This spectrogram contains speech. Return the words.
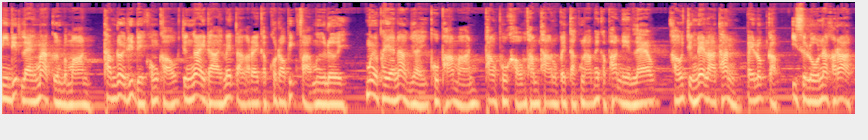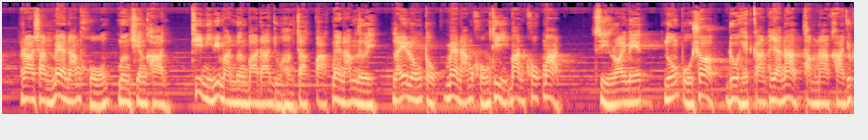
มีฤทธิ์แรงมากเกินประมาณทำด้วยฤทธิ์เดชของเขาจึงง่ายดายไม่ต่างอะไรกับคนเราพลิกฝ่ามือเลย เมื่อพญานาคใหญ่ภูผาหมานพังภูเขาทำทางลงไปตักน้ำให้กับพระเนนแล้ว เขาจึงได้ลาท่านไปรบกับอิสโลนาคราช ราชันแม่น้ำโขงเมืองเชียงคาน ที่มีวิมานเมืองบาดาลอยู่ห่างจากปากแม่น้ำเลย ไหลลงตกแม่น้ำโขงที่บ้านโคกมาด 400 เมตร หลวงปู่ชอบดูเหตุการณ์พญานาคทำนาคายุด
